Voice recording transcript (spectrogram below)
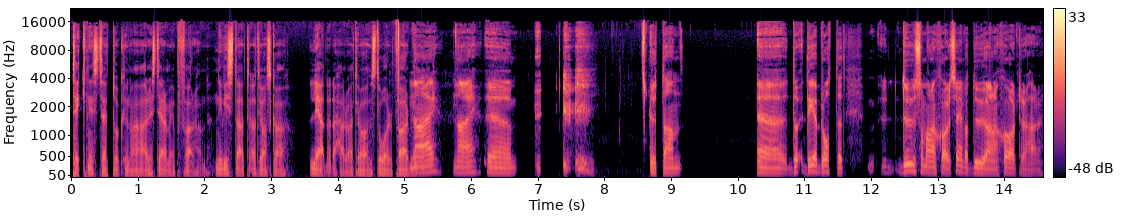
tekniskt sett då kunna arrestera mig på förhand? Ni visste att, att jag ska leda det här och att jag står förberedd? Nej, nej. Eh, utan eh, det brottet, du som arrangör, säg att du är arrangör till det här,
